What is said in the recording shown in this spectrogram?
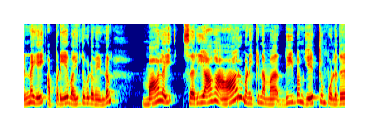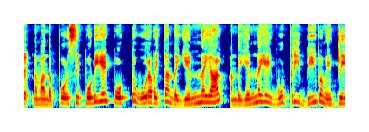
எண்ணெயை அப்படியே வைத்துவிட வேண்டும். மாலை சரியாக ஆறு மணிக்கு நம்ம தீபம் ஏற்றும் பொழுது நம்ம அந்த பொ சி பொடியை போட்டு ஊற வைத்த அந்த எண்ணெயால் அந்த எண்ணெயை ஊற்றி தீபம் ஏற்றி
